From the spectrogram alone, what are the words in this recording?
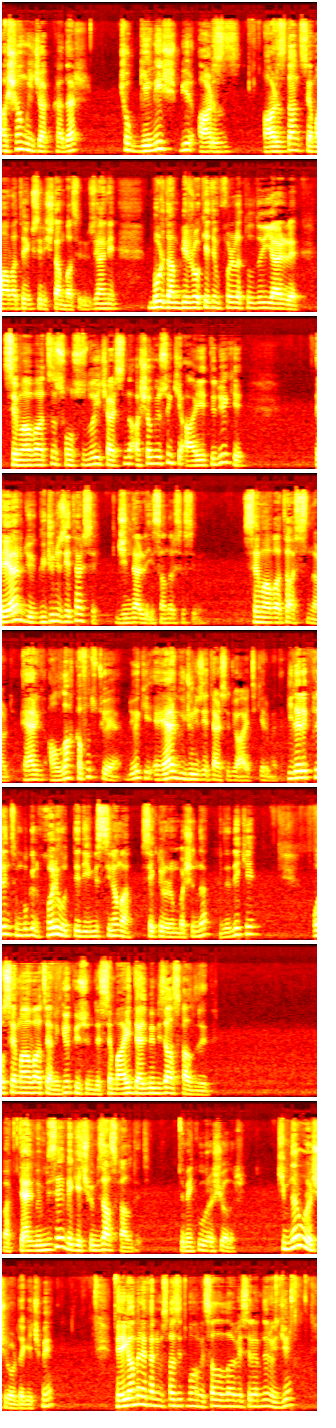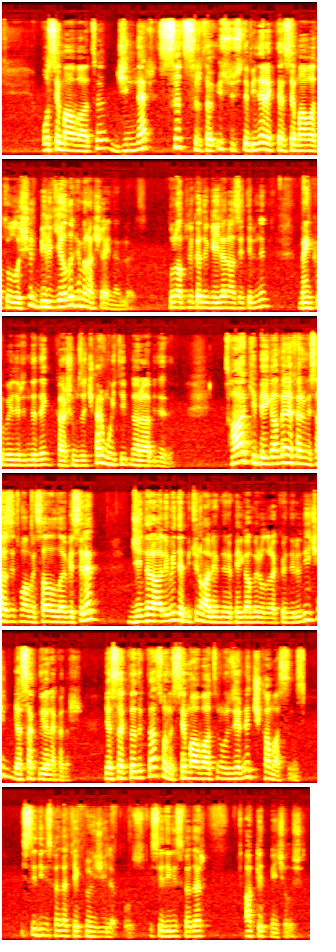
aşamayacak kadar çok geniş bir arz, arzdan semavata yükselişten bahsediyoruz. Yani buradan bir roketin fırlatıldığı yerle semavatın sonsuzluğu içerisinde aşamıyorsun ki ayette diyor ki eğer diyor gücünüz yeterse cinlerle insanları sesleniyor. Semavata açsınlar diyor. Eğer Allah kafa tutuyor yani. Diyor ki eğer gücünüz yeterse diyor ayet-i kerimede. Hillary Clinton bugün Hollywood dediğimiz sinema sektörünün başında dedi ki o semavatı yani gökyüzünde semayı delmemize az kaldı dedi. Bak delmemize ve geçmemize az kaldı dedi. Demek ki uğraşıyorlar. Kimler uğraşır orada geçmeye? Peygamber Efendimiz Hazreti Muhammed sallallahu aleyhi ve sellem'den önce o semavatı cinler sırt sırta üst üste binerekten semavata ulaşır, bilgi alır hemen aşağı inerler. Bunu Abdülkadir Geylan Hazretleri'nin menkıbelerinde de karşımıza çıkar. Muhyiddin İbn Arabi'de de. Ta ki Peygamber Efendimiz Hazreti Muhammed sallallahu aleyhi ve sellem cinler alemi de bütün alemlere peygamber olarak gönderildiği için yasaklayana kadar. Yasakladıktan sonra semavatın o üzerine çıkamazsınız. İstediğiniz kadar teknolojiyle olsun. istediğiniz kadar akletmeye çalışın.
